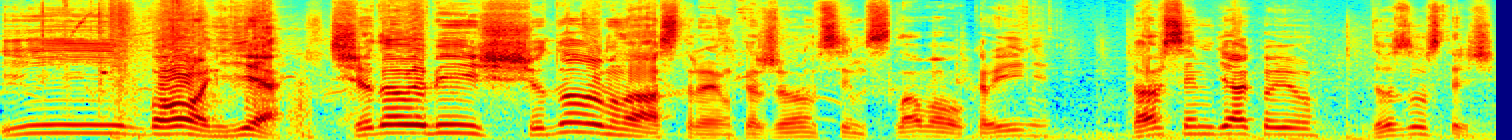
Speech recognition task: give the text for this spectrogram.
І вогонь є. Чудовий бій чудовим настроєм. Кажу вам всім слава Україні. Та всім дякую. До зустрічі.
